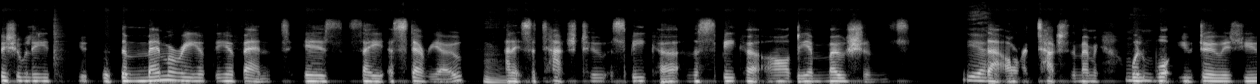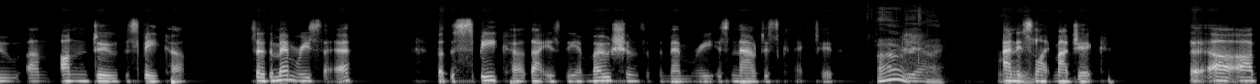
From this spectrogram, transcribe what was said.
visually you, the memory of the event is say a stereo Mm. and it's attached to a speaker and the speaker are the emotions Yeah. that are attached to the memory well Mhm. what you do is you um, undo the speaker so the memory's there but the speaker that is the emotions of the memory is now disconnected Oh, okay. Yeah. and it's like magic. Uh, I,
